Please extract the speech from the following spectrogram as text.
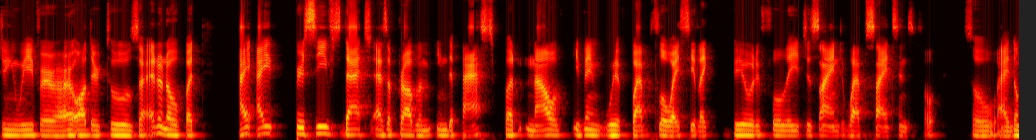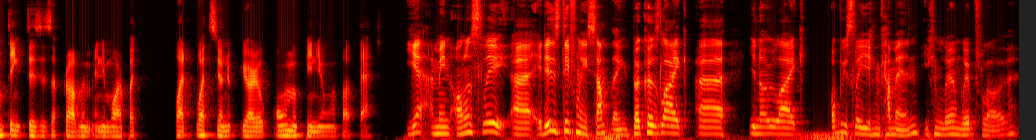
Dreamweaver or other tools. I don't know, but I, I perceived that as a problem in the past. But now, even with Webflow, I see like beautifully designed websites, and so so I don't think this is a problem anymore. But what what's your your own opinion about that? Yeah, I mean, honestly, uh, it is definitely something because, like, uh, you know, like obviously you can come in, you can learn Webflow,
